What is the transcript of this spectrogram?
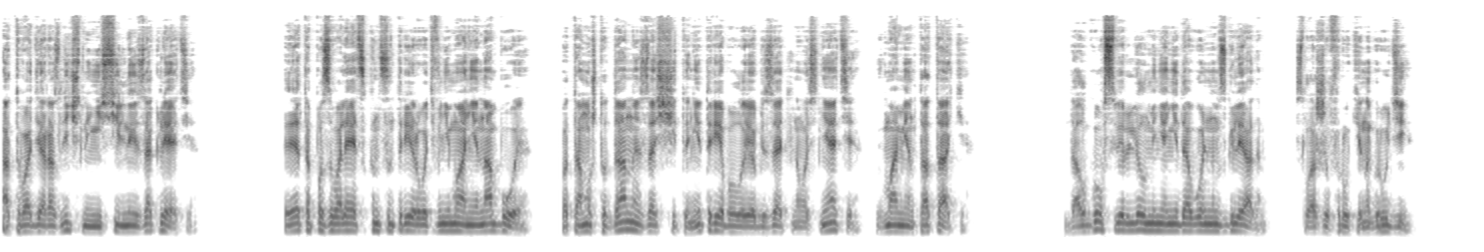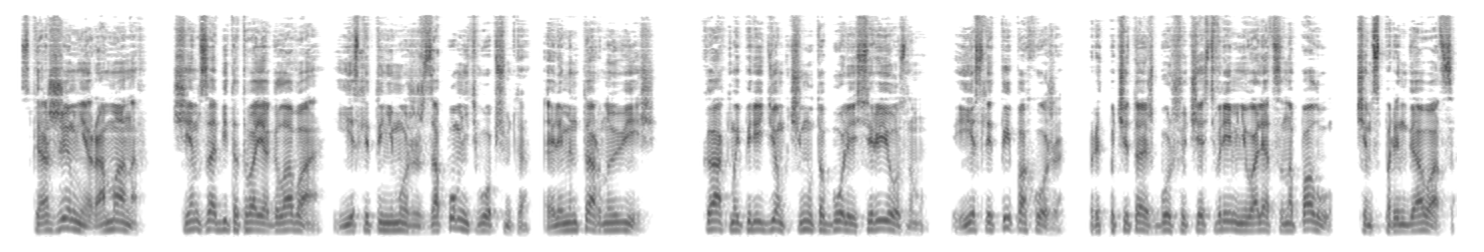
отводя различные несильные заклятия. Это позволяет сконцентрировать внимание на бое, потому что данная защита не требовала ее обязательного снятия в момент атаки. Долгов сверлил меня недовольным взглядом, сложив руки на груди. «Скажи мне, Романов, чем забита твоя голова, если ты не можешь запомнить, в общем-то, элементарную вещь? Как мы перейдем к чему-то более серьезному, если ты, похоже, предпочитаешь большую часть времени валяться на полу, чем спарринговаться?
